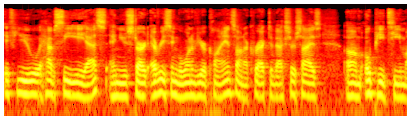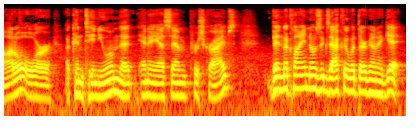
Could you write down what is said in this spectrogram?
if you have CES and you start every single one of your clients on a corrective exercise um, OPT model or a continuum that NASM prescribes, then the client knows exactly what they're going to get.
